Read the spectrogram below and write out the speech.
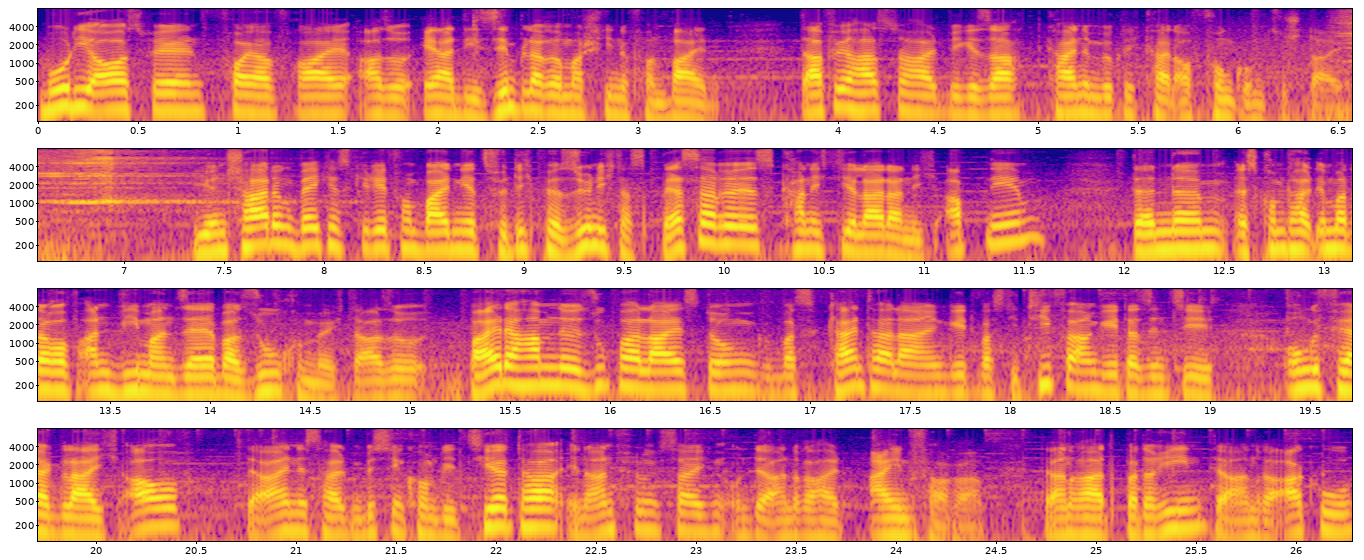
Modi auswählen, feuerfrei, also eher die simplere Maschine von beiden. Dafür hast du halt, wie gesagt, keine Möglichkeit auf Funk umzusteigen. Die Entscheidung, welches Gerät von beiden jetzt für dich persönlich das bessere ist, kann ich dir leider nicht abnehmen. Denn ähm, es kommt halt immer darauf an, wie man selber suchen möchte. Also beide haben eine super Leistung, was Kleinteile angeht, was die Tiefe angeht, da sind sie ungefähr gleich auf. Der eine ist halt ein bisschen komplizierter, in Anführungszeichen, und der andere halt einfacher. Der andere hat Batterien, der andere Akku.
